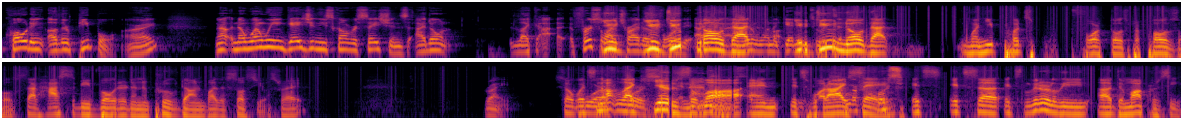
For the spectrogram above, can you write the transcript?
quoting other people. All right. Now, now, when we engage in these conversations, I don't like. I, first of all, I try to you do it. Know I, that didn't want to get you into do know that when he puts forth those proposals, that has to be voted and approved on by the socios, right? right. So it's Who not like here's the law and it's what I say. It's it's uh it's literally a democracy.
